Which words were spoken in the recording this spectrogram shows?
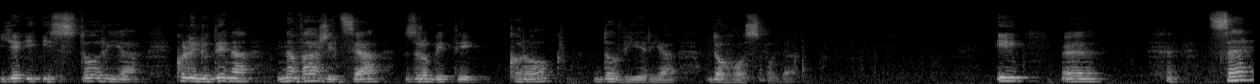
є і історія, коли людина наважиться зробити крок довір'я до Господа. І е, це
